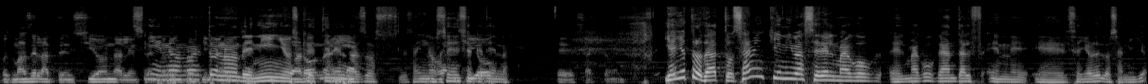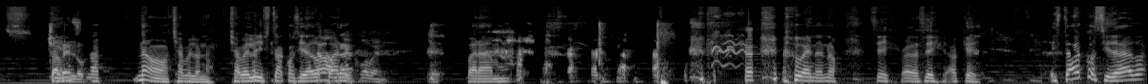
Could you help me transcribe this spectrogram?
pues más de la atención al Sí, no, no, el tono de niños que tienen las dos, la inocencia que tienen las Exactamente. Y hay otro dato. ¿Saben quién iba a ser el mago, el mago Gandalf en eh, El Señor de los Anillos? Chabelo. No, Chabelo no. Chabelo está considerado para. Joven. Para. bueno, no. Sí, bueno, sí, ok. Estaba considerado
